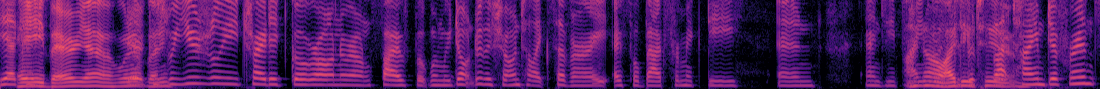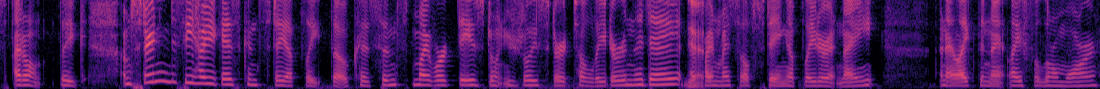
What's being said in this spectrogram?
Yeah, Hey, Bear. Yeah, what up, buddy? we usually try to go around around five, but when we don't do the show until like seven or eight, I feel bad for McD and Andy. From I know, I do it's That time difference, I don't like. I'm starting to see how you guys can stay up late though, because since my work days don't usually start till later in the day, I find myself staying up later at night, and I like the nightlife a little more,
